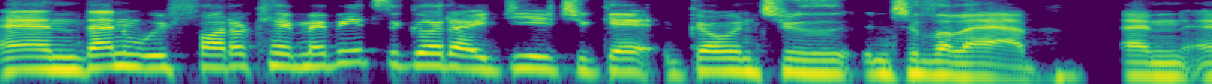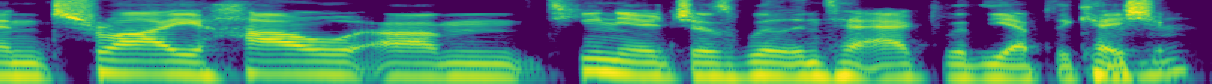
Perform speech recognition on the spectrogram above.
and then we thought okay maybe it's a good idea to get go into into the lab and and try how um, teenagers will interact with the application mm-hmm.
